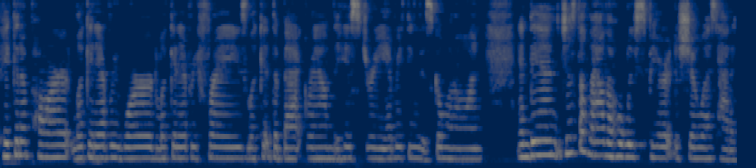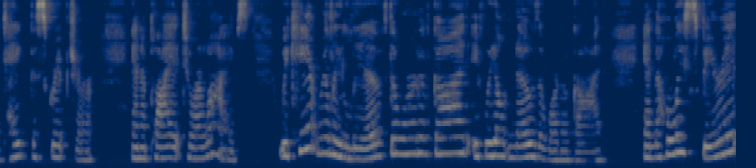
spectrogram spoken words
pick it apart, look at every word, look at every phrase, look at the background, the history, everything that's going on, and then just allow the Holy Spirit to show us how to take the scripture and apply it to our lives. We can't really live the Word of God if we don't know the Word of God. And the Holy Spirit,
